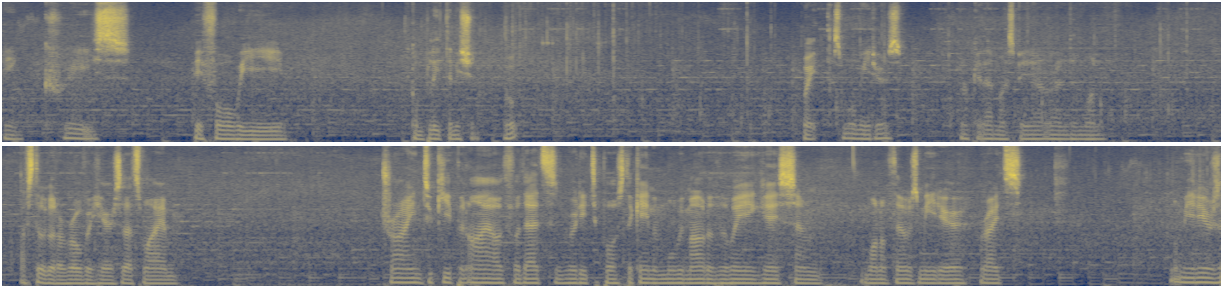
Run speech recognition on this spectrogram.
increase before we complete the mission. Oh. Wait, there's more meters. Okay, that must be a random one. I've still got a rover here, so that's why I'm trying to keep an eye out for that and ready to pause the game and move him out of the way in case um, one of those meteorites or meteors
